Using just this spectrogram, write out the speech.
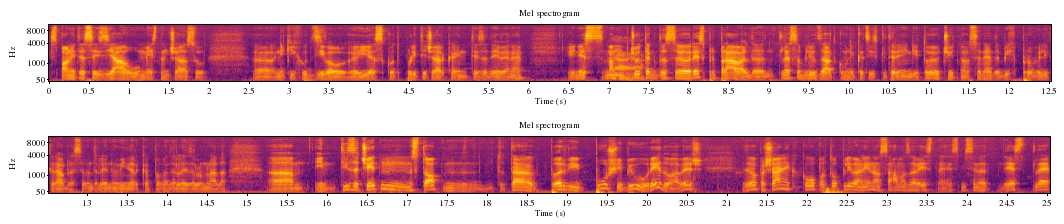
Spomnite se izjav v mestnem času. Uh, nekih odzivov, jaz kot političarka in te zadeve. Ne? In jaz imam ja, ja. občutek, ja. da so jo res pripravili, da tle so bili odzad komunikacijski treningi. To je očitno, vse ne da bi jih prav veliko rabila, se vendar je novinarka, pa vendar je zelo mlada. Um, in ti začetni nastop, ta prvi puš je bil v redu, a veš. Zdaj pa vprašanje, kako bo to vplivalo na njeno samozavest. Ne? Jaz mislim, da jaz tle,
